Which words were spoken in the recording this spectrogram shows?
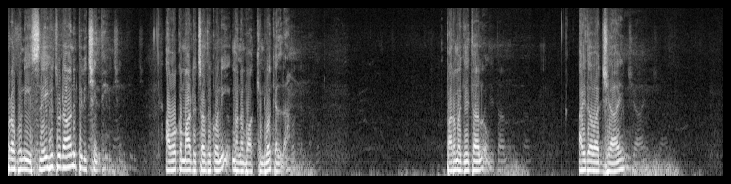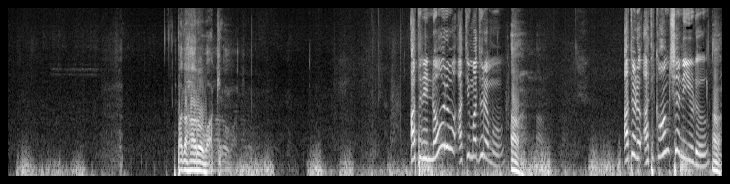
ప్రభుని స్నేహితుడా అని పిలిచింది. ఆ ఒక మాట చదువుకొని మన వాక్యంలోకి వెళ్దాం. పరమగీతాలు ఐదవ అధ్యాయం పదహారో వాక్యం. అతని నోరు అతి మధురము. అతడు అతి కాంక్షణీయుడు ఆ,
